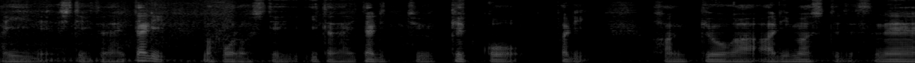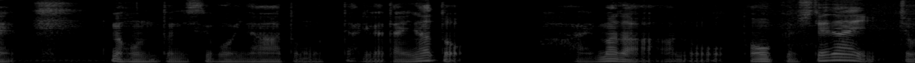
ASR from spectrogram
まあ、いいねしていただいたり、まあ、フォローしていただいたりっていう結構やっぱり反響がありましてですね、まあ、本当にすごいなと思ってありがたいなと、はい、まだあのオープンしてない状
